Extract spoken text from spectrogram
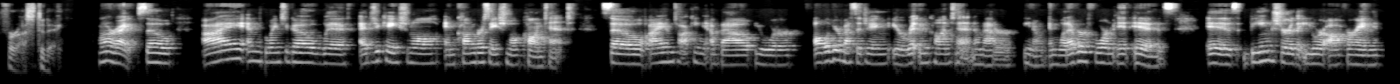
for us today. All right. So I am going to go with educational and conversational content. So I am talking about your all of your messaging, your written content, no matter, you know, in whatever form it is, is being sure that you are offering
